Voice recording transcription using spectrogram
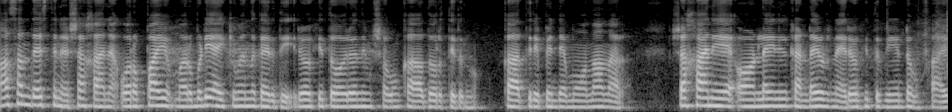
ആ സന്ദേശത്തിന് ഷഹാന ഉറപ്പായും മറുപടി അയക്കുമെന്ന് കരുതി രോഹിത് ഓരോ നിമിഷവും കാതോർത്തിരുന്നു. കാത്തിരിപ്പിന്റെ മൂന്നാം നാൾ ഷഹാനയെ ഓൺലൈനിൽ കണ്ടയുടനെ രോഹിത് വീണ്ടും ഹായ്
